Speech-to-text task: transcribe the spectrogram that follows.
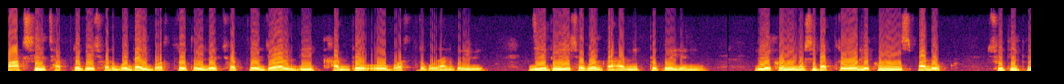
পাঠশীল ছাত্রকে সর্বদাই বস্ত্র তৈল, ছত্র, জল দ্বীপ খাদ্য ও বস্ত্র প্রদান করিবে। যেহেতু এ সকল তাহার নিত্য প্রয়োজনীয়। লেখনী মসিপাত্র ও লেখনী নিষ্পাদক, সুতীক্ষ্ণ,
